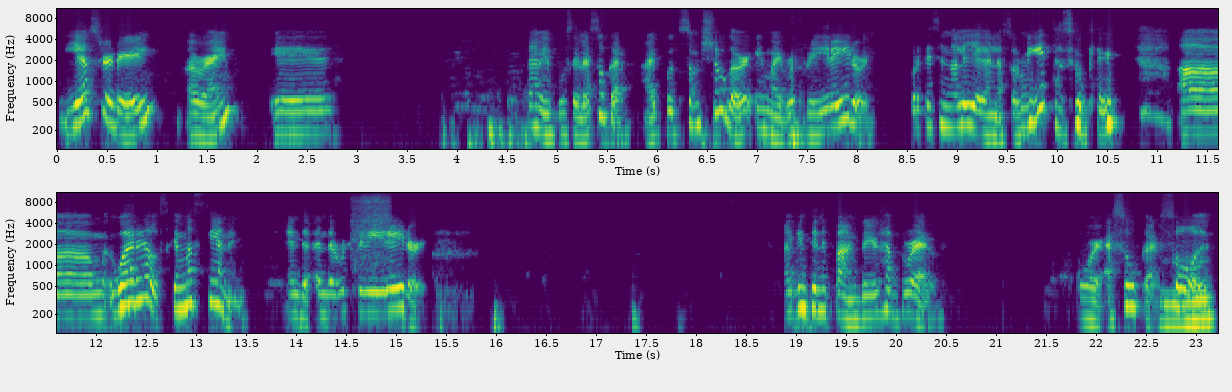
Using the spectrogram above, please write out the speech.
Yesterday, all right, eh, también puse el azúcar. I put some sugar in my refrigerator. Porque si no le llegan las hormiguitas, ¿ok? Um, what else? ¿Qué más tienen en the, in the refrigerator? ¿Alguien tiene pan? Do you have bread? Or azúcar, Mhm. salt?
